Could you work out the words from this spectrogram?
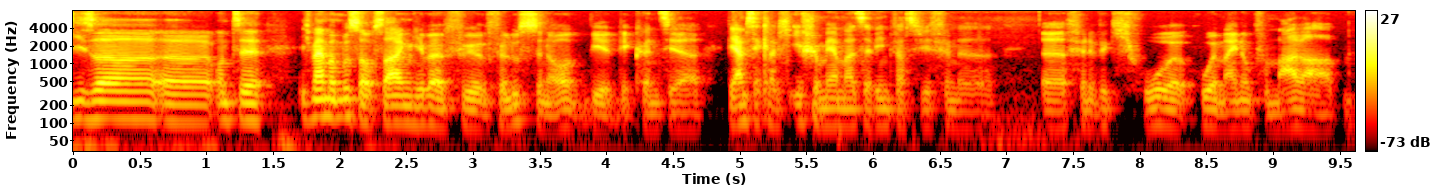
dieser, äh, und äh, ich meine, man muss auch sagen, hierbei für, für Lustenau, wir, wir können es ja, wir haben es ja, glaube ich, eh schon mehrmals erwähnt, was wir für eine, äh, für eine wirklich hohe, hohe Meinung von Mara haben.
